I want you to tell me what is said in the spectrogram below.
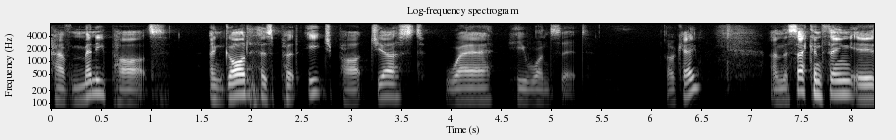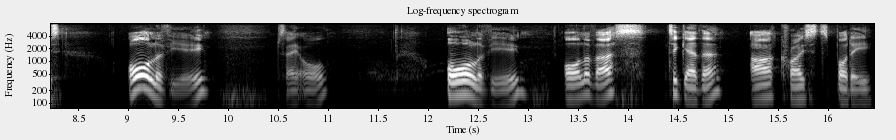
have many parts, and God has put each part just where he wants it. Okay? And the second thing is, all of you, say all, all of you, all of us together are Christ's body,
